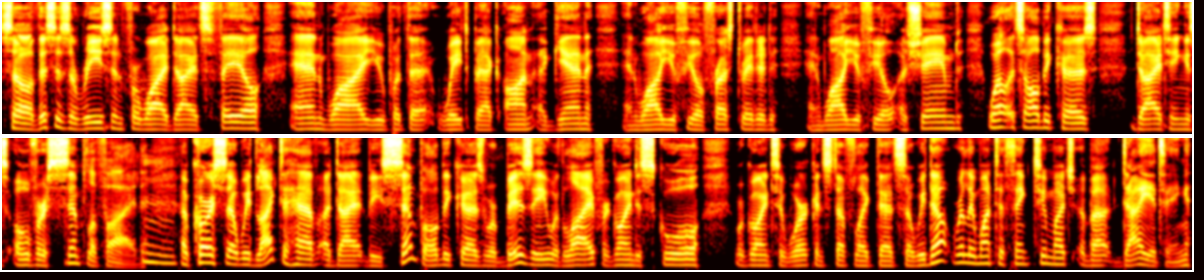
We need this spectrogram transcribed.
So, this is a reason for why diets fail and why you put the weight back on again and why you feel frustrated and why you feel ashamed. Well, it's all because dieting is oversimplified. Mm. Of course, uh, we'd like to have a diet be simple because we're busy with life, we're going to school, we're going to work and stuff like that. So we don't really want to think too much about dieting.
